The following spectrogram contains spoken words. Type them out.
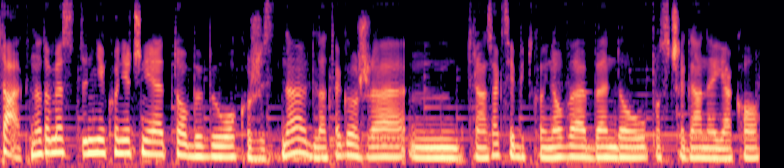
tak, natomiast niekoniecznie to by było korzystne, dlatego że mm, transakcje bitcoinowe będą postrzegane jako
